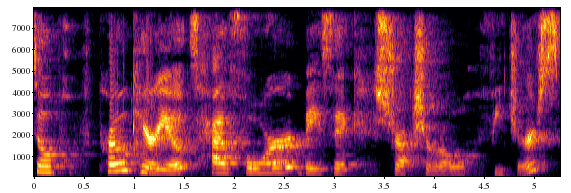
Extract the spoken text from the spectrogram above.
So prokaryotes have four basic structural features.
